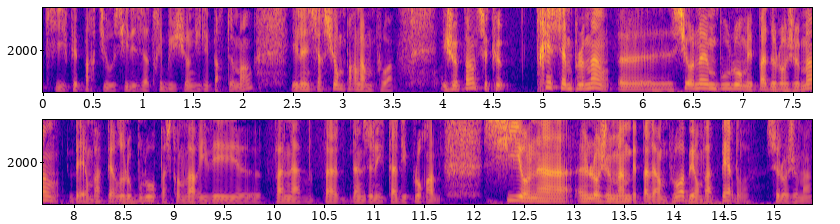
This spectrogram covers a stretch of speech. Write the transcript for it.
qui fait partie aussi des attributions du département, et l'insertion par l'emploi. Et je pense que, très simplement, euh, si on a un boulot mais pas de logement, ben, on va perdre le boulot, parce qu'on va arriver euh, pas, dans un état déplorable. Si on a un logement mais pas d'emploi, ben, on va perdre ce logement.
